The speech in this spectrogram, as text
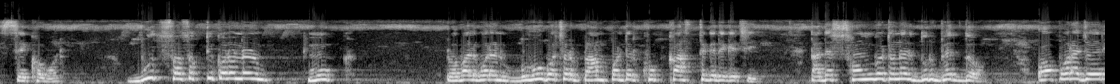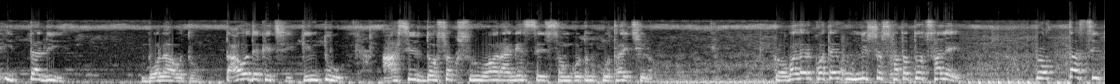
সেই খবর। বুথ সশক্তিকরণের মুখ প্রবাল বলেন, বহু বছর ব্রাহ্মণের খুব কাছ থেকে দেখেছি। তাদের সংগঠনের দুর্ভেদ্য, অপরাজয়ের ইত্যাদি বলা হতো। তাও দেখেছি, কিন্তু আশির দশক শুরু হওয়ার আগে সেই সংগঠন কোথায় ছিল? প্রবালের কথায় উনিশশো সাতাত্তর সালে প্রত্যাশিত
